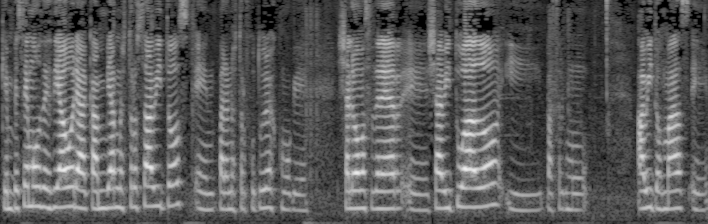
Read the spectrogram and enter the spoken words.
que empecemos desde ahora a cambiar nuestros hábitos en- para nuestro futuro es como que ya lo vamos a tener eh, ya habituado y va a ser como hábitos más eh,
